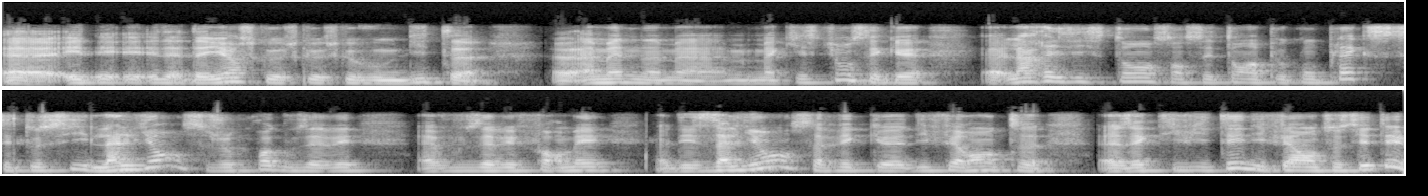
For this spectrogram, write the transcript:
Euh, et, d'ailleurs, ce que, vous me dites euh, amène ma, question, c'est que euh, la résistance en ces temps un peu complexes, c'est aussi l'alliance. Je crois que vous avez, formé des alliances avec différentes activités, différentes sociétés.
